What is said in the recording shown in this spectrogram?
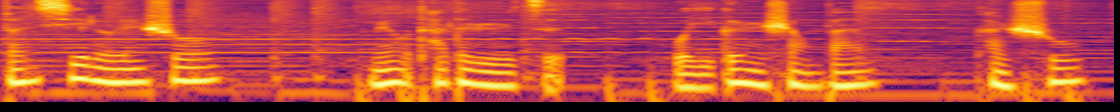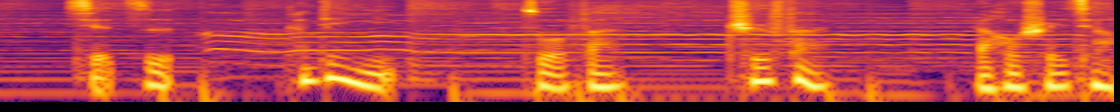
凡希留言说：“没有他的日子，我一个人上班、看书、写字、看电影、做饭、吃饭，然后睡觉。”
